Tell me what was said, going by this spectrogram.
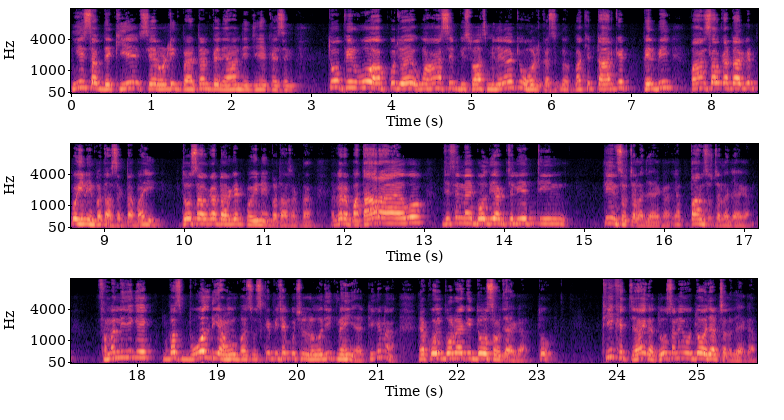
ये सब देखिए शेयर होल्डिंग पैटर्न पे ध्यान दीजिए कैसे। तो फिर वो आपको जो है, वहाँ से विश्वास मिलेगा कि होल्ड कर सकते हो। बाकी टारगेट फिर भी पाँच साल का टारगेट कोई नहीं बता सकता भाई। दो साल का टारगेट कोई नहीं बता सकता। अगर बता रहा है वो, जैसे मैं बोल दिया, चलिए तीन तीन सौ चला जाएगा या पाँच सौ चला जाएगा। समझ लीजिए कि एक बस बोल दिया हूँ, बस उसके पीछे कुछ लॉजिक नहीं है, ठीक है ना? या कोई बोल रहा है कि दो सौ जाएगा तो ठीक है, जाएगा, दो सौ नहीं, वो दो हज़ार चला जाएगा।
